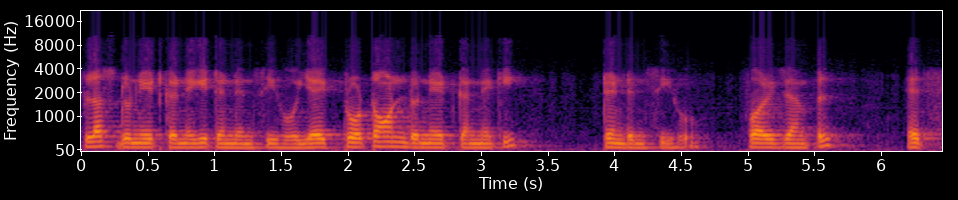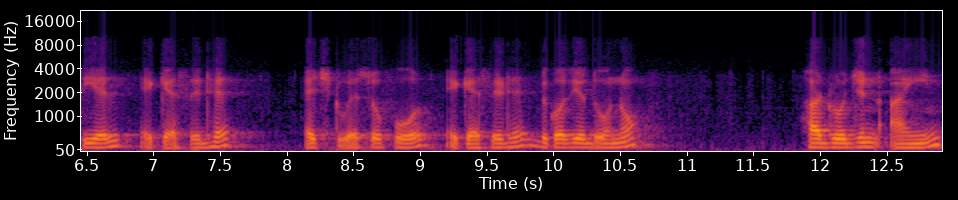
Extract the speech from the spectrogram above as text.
प्लस डोनेट करने की टेंडेंसी हो या एक प्रोटॉन डोनेट करने की टेंडेंसी हो. फॉर एग्जांपल HCl एक एसिड है. H2SO4 एक एसिड है बिकॉज़ ये दोनों हाइड्रोजन आइन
